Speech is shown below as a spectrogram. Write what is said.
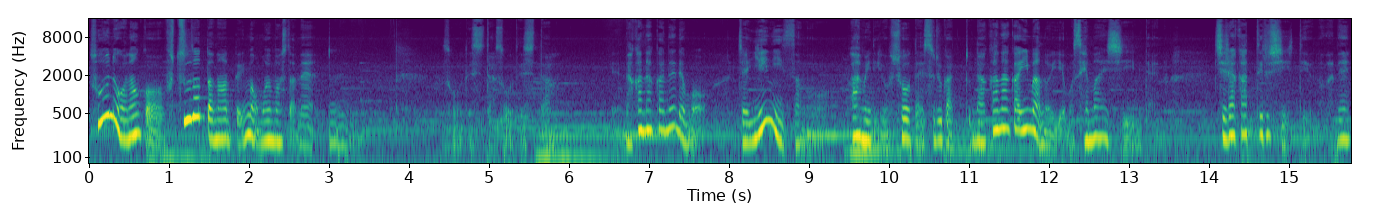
そういうのがなんか普通だったなって今思いましたね。うんそうでしたそうでしたなかなかねでもじゃあ家にそのファミリーを招待するかとなかなか今の家も狭いしみたいな散らかってるしっていうのがね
